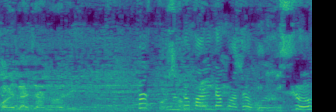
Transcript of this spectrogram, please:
পয়লা জানুয়ারি মকর পাল্টা কথা বলছো।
